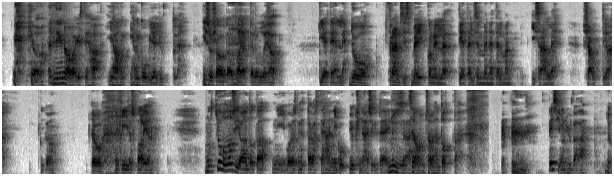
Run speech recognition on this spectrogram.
Joo. Et niin ne on oikeasti ihan, ihan, ihan kovia juttuja. Iso shoutout ajattelulle ja tieteelle. Joo, Francis Baconille, tieteellisen menetelmän isälle, shouttia. Joo. Joo, Ja kiitos paljon. Mutta joo, tosiaan, tota, niin, voitaisiin nyt takaisin tähän niinku yksinäisyyteen. niin, itsessään. se on, se on ihan totta. Vesi on hyvää. Joo.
